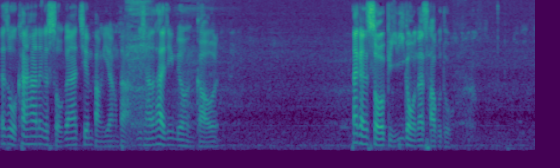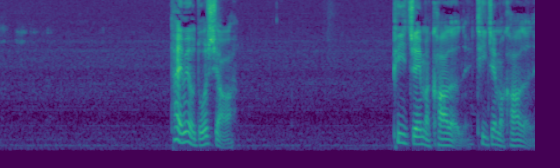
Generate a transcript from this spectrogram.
但是我看他那个手跟他肩膀一样大，你想他已经没有很高了，他可能手的比例跟我那差不多。他也没有多小啊，P.J. McCullough 呢？T.J. McCullough 呢？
